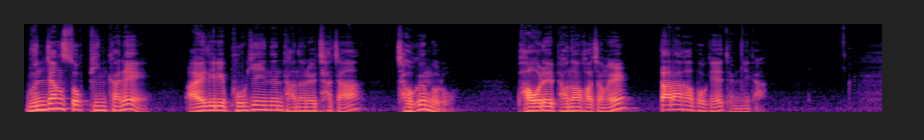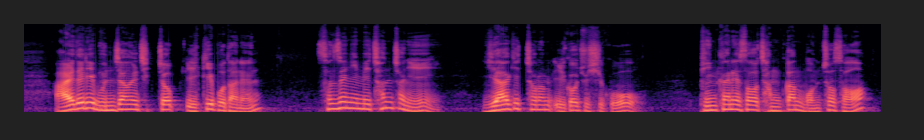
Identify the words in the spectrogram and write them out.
문장 속 빈칸에 아이들이 보기에 있는 단어를 찾아 적음으로 바울의 변화 과정을 따라가 보게 됩니다. 아이들이 문장을 직접 읽기보다는 선생님이 천천히 이야기처럼 읽어주시고 빈칸에서 잠깐 멈춰서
